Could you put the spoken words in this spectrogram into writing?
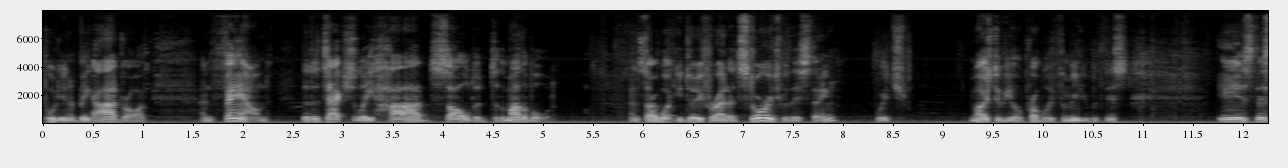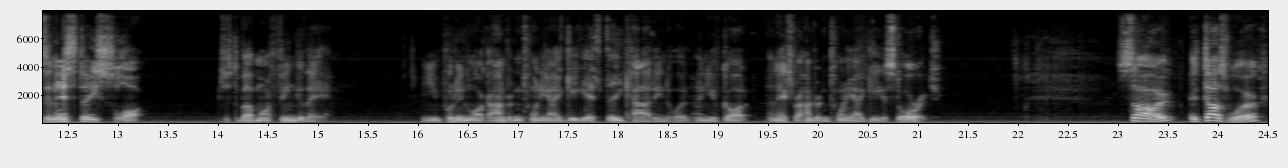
put in a big hard drive and found that it's actually hard soldered to the motherboard. And so what you do for added storage with this thing, which most of you are probably familiar with this, is there's an SD slot just above my finger there. And you put in like 128 gig SD card into it and you've got an extra 128 gig of storage. So it does work.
